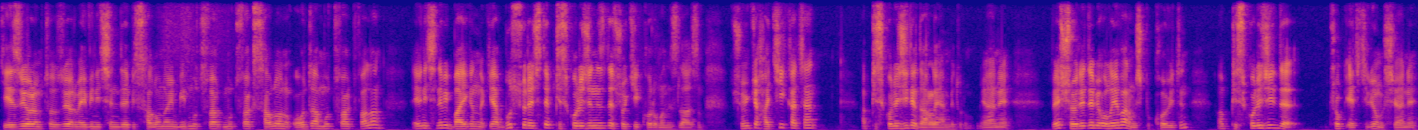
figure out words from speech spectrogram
geziyorum, tozuyorum evin içinde bir salonayım, bir mutfak, mutfak, salon, oda, mutfak falan. Evin içinde bir baygınlık. Ya bu süreçte psikolojinizi de çok iyi korumanız lazım. Çünkü hakikaten ha, psikolojiyi de darlayan bir durum. Yani ve şöyle de bir olayı varmış bu Covid'in. Ha, psikolojiyi de çok etkiliyormuş yani.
